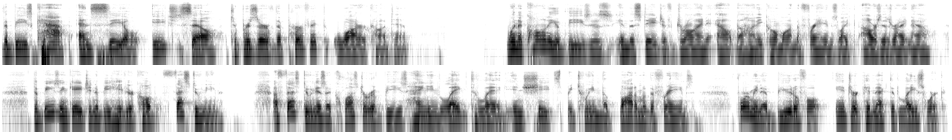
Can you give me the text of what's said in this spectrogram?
the bees cap and seal each cell to preserve the perfect water content. When a colony of bees is in the stage of drawing out the honeycomb on the frames, like ours is right now, the bees engage in a behavior called festooning. A festoon is a cluster of bees hanging leg to leg in sheets between the bottom of the frames, forming a beautiful interconnected lacework.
